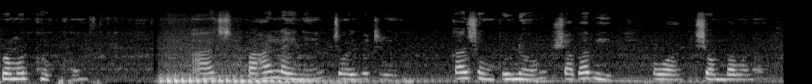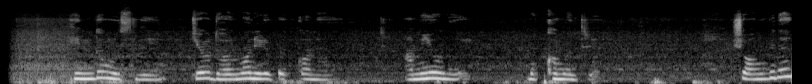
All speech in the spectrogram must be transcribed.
প্রমোদ কক্ষ। আজ পাহাড় লাইনে চলবে ট্রেন। কাল সম্পূর্ণ স্বাভাবিক হওয়ার সম্ভাবনা। হিন্দু, মুসলিম কেউ ধর্মনিরপেক্ষ নয়। আমিও নই, মুখ্যমন্ত্রী। সংবিধান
